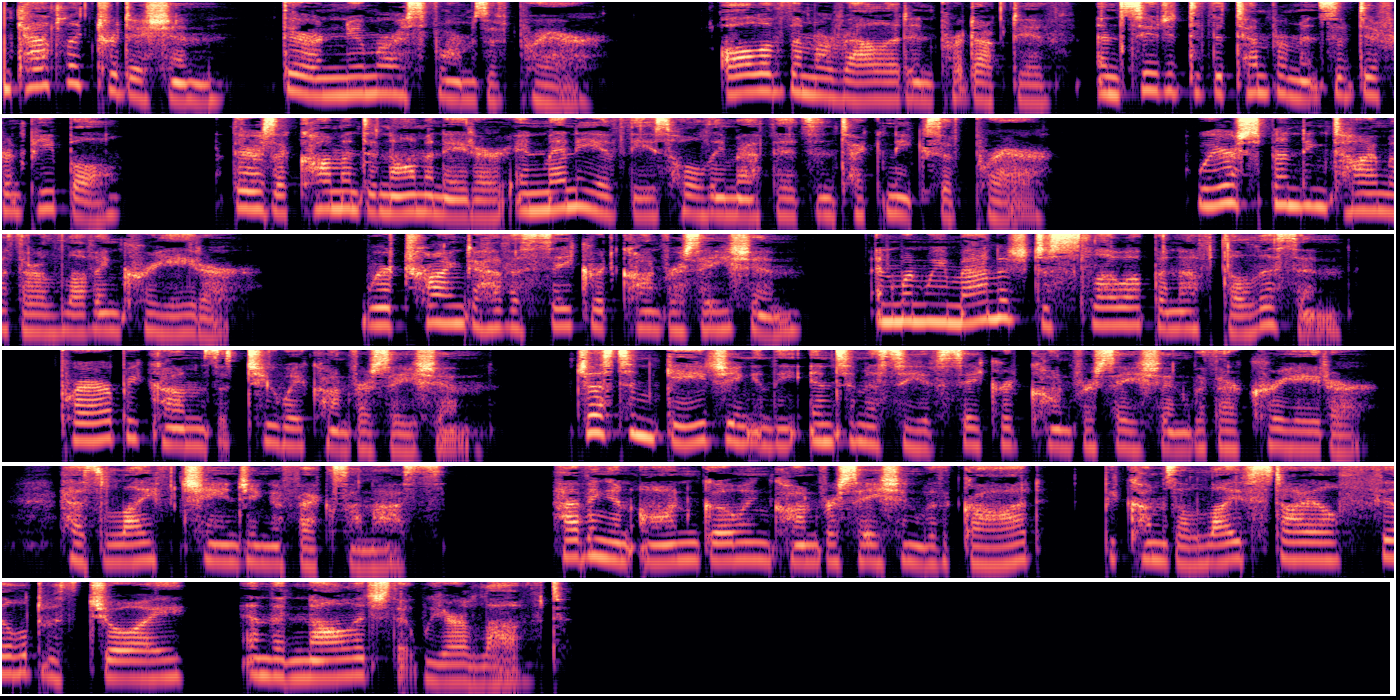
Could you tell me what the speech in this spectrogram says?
In Catholic tradition, there are numerous forms of prayer. All of them are valid and productive and suited to the temperaments of different people. There is a common denominator in many of these holy methods and techniques of prayer. We are spending time with our loving Creator. We're trying to have a sacred conversation, and when we manage to slow up enough to listen, prayer becomes a two way conversation. Just engaging in the intimacy of sacred conversation with our Creator has life changing effects on us. Having an ongoing conversation with God becomes a lifestyle filled with joy and the knowledge that we are loved.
